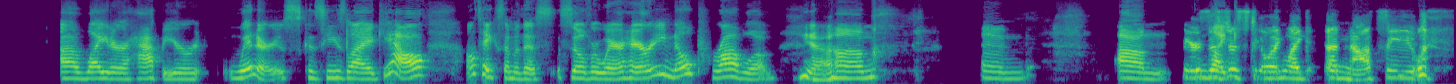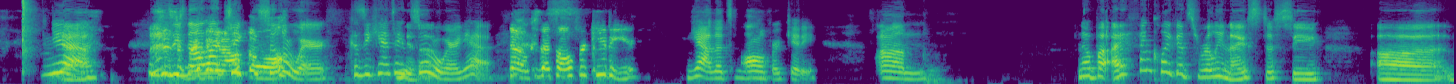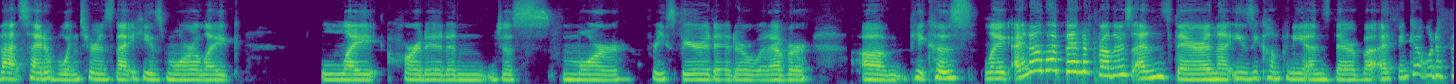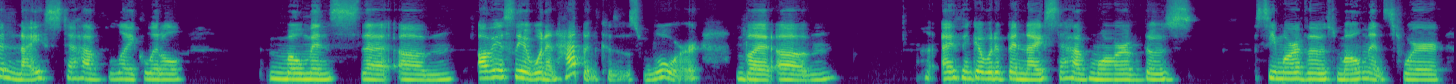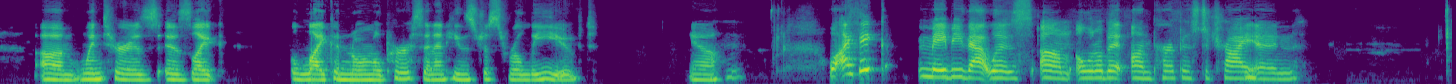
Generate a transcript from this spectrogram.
a lighter, happier Winters cuz he's like, "Yeah, I'll I'll take some of this silverware, Harry. No problem." yeah Um and um Pierce Like- is just stealing like a Nazi. Like, yeah, he's cuz just he's not allowed ripping to take the wall. silverware cuz he can't take Yeah. the silverware. Yeah. No, because that's all for Kitty. Yeah, that's all for Kitty. Um No, but I think like it's really nice to see uh that side of Winters that he's more like light-hearted and just more free-spirited or whatever. Um because like I know that Band of Brothers ends there and that Easy Company ends there, but I think it would have been nice to have like little moments that um obviously it wouldn't happen because it's war, but um I think it would have been nice to have more of those, see more of those moments where um, Winter is is like like a normal person and he's just relieved. Yeah, well, I think maybe that was um a little bit on purpose to try and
